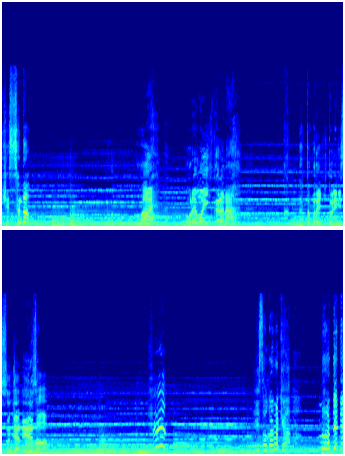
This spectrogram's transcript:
決戦だ。おい俺も行くからな。こんなとこで一人にすんじゃねえぞ。急がなきゃ。待ってて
